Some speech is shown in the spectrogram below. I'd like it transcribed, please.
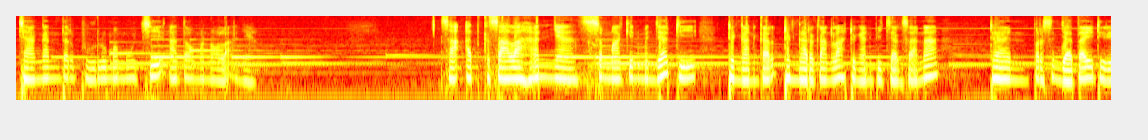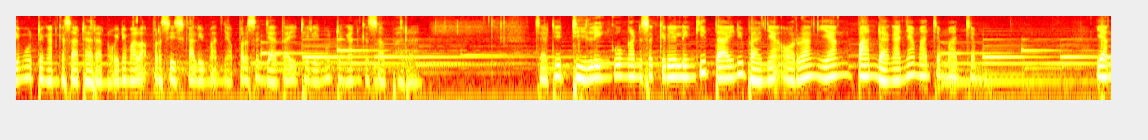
Jangan terburu memuji atau menolaknya. Saat kesalahannya semakin menjadi, dengarkanlah dengan bijaksana dan persenjatai dirimu dengan kesadaran. Oh, ini malah persis kalimatnya, persenjatai dirimu dengan kesabaran. Jadi di lingkungan sekeliling kita ini banyak orang yang pandangannya macam-macam. Yang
